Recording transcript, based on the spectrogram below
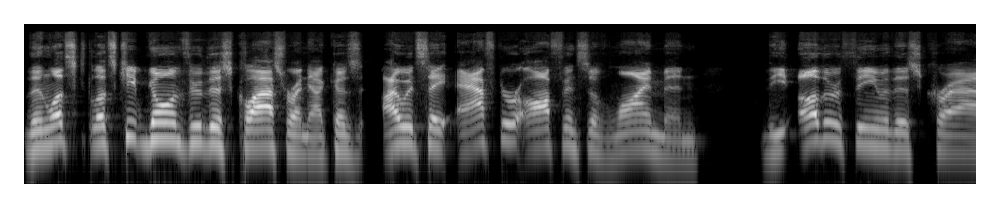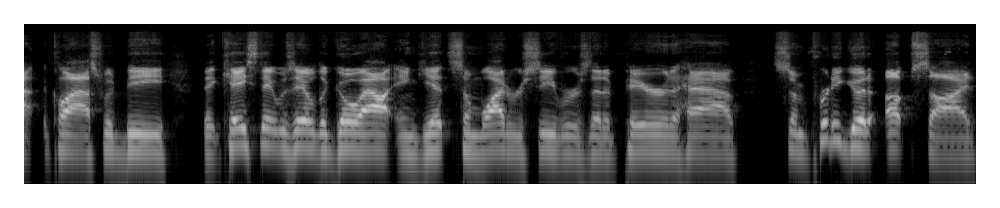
then let's let's keep going through this class right now because I would say after offensive linemen, the other theme of this cra- class would be that K State was able to go out and get some wide receivers that appear to have some pretty good upside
